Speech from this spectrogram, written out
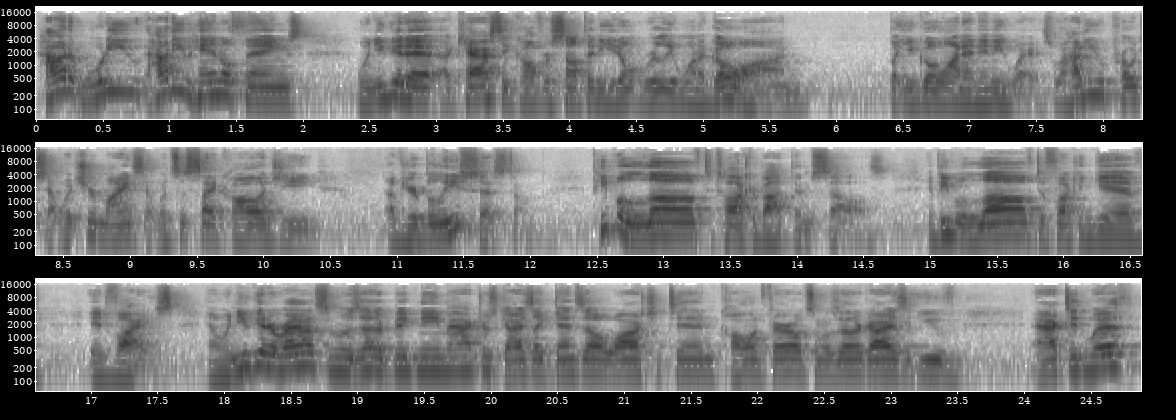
How do, what do you, how do you handle things when you get a, a casting call for something you don't really want to go on, but you go on it anyways? Well, how do you approach that? What's your mindset? What's the psychology of your belief system? People love to talk about themselves, and people love to fucking give advice. And when you get around some of those other big name actors, guys like Denzel Washington, Colin Farrell, some of those other guys that you've acted with,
